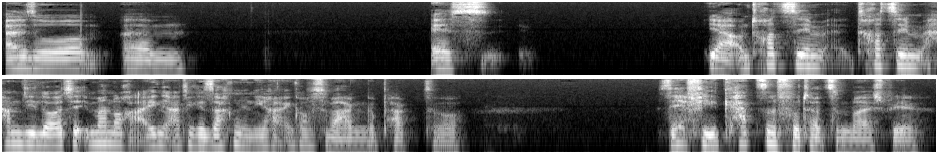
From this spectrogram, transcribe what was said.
Also, ähm, es, ja, und trotzdem, trotzdem haben die Leute immer noch eigenartige Sachen in ihre Einkaufswagen gepackt, so. Sehr viel Katzenfutter zum Beispiel.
